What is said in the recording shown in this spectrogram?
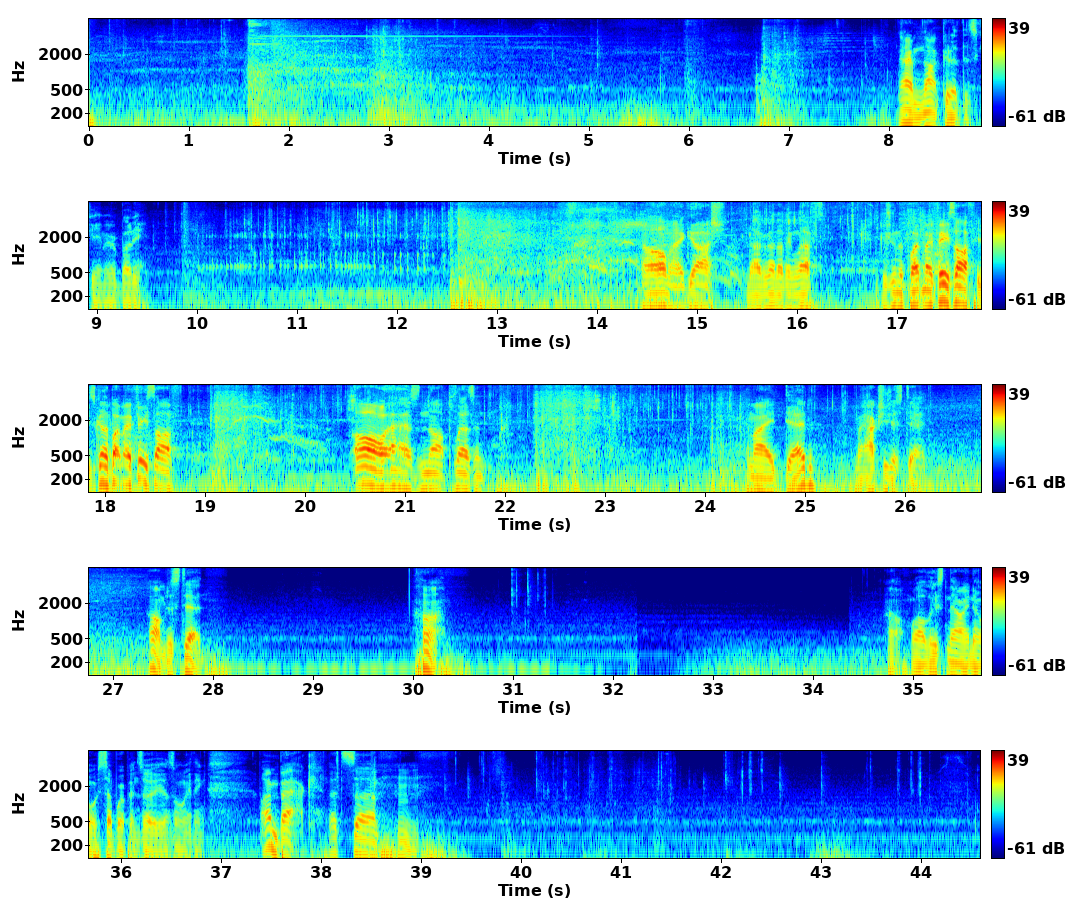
I'm not good at this game, everybody. Oh my gosh. Now I've got nothing left. He's gonna bite my face off. He's gonna bite my face off. Oh, that is not pleasant. Am I dead? Am I actually just dead? Oh, I'm just dead. Huh. Oh, well, at least now I know sub-weapons are the only thing. I'm back. Let's, uh, hmm.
